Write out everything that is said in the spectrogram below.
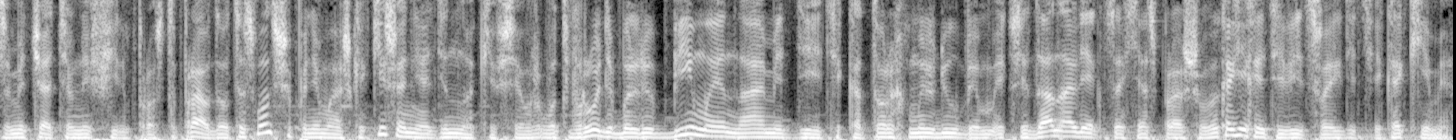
замечательный фильм, просто правда. Вот ты смотришь и понимаешь, какие же они одинокие все. Вот вроде бы любимые нами дети, которых мы любим. И всегда на лекциях я спрашиваю, вы каких хотите видеть своих детей? Какими?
